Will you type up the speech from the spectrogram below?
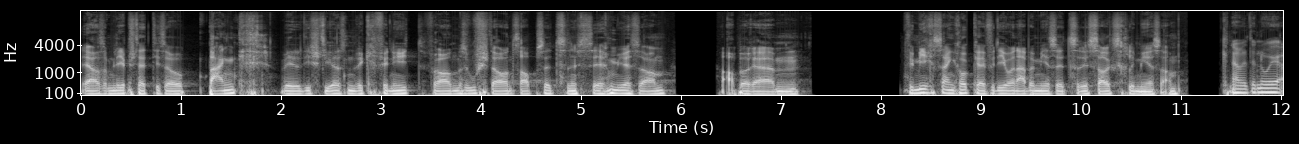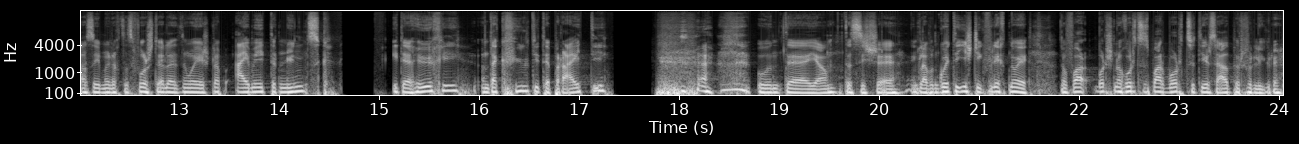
Ja, also am liebsten hätte ich so Bank, weil die Stühle sind wirklich für nichts. Vor allem das Aufstehen und das Absitzen ist sehr mühsam. Aber ähm, für mich ist es eigentlich okay, für die, die neben mir sitzen, ist es alles ein bisschen mühsam. Genau, der neue, also ich euch das vorstellen, der neue ist glaube ich 1,90 Meter in der Höhe und dann gefühlt in der Breite. und äh, ja, das ist, äh, ich glaube, ein guter Einstieg. Vielleicht neu. Noch, willst du noch kurz ein paar Worte zu dir selber verlieren?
